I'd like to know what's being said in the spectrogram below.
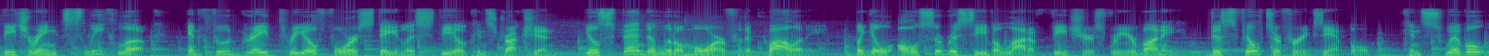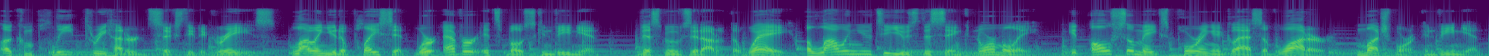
featuring sleek look and food-grade 304 stainless steel construction. You'll spend a little more for the quality, but you'll also receive a lot of features for your money. This filter, for example, can swivel a complete 360 degrees, allowing you to place it wherever it's most convenient. This moves it out of the way, allowing you to use the sink normally. It also makes pouring a glass of water much more convenient.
